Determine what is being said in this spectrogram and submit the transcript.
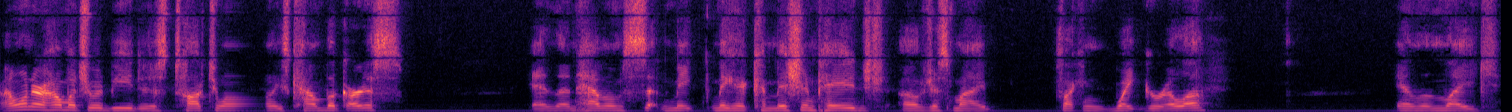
I wonder how much it would be to just talk to one of these comic book artists and then have them set, make make a commission page of just my fucking white gorilla. And then like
